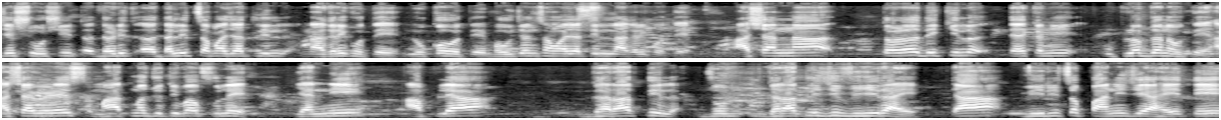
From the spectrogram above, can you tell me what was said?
जे शोषित दलित दलित समाजातील नागरिक होते लोक होते बहुजन समाजातील नागरिक होते अशांना तळ देखील त्या ठिकाणी उपलब्ध नव्हते. अशा वेळेस महात्मा ज्योतिबा फुले यांनी आपल्या घरातील जो घरातली जी विहीर आहे त्या विहिरीचं पाणी जे आहे ते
